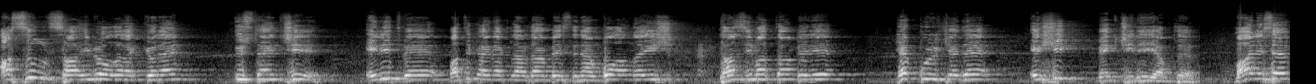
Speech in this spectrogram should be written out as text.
asıl sahibi olarak gören üstenci, elit ve batı kaynaklardan beslenen bu anlayış Tanzimat'tan beri hep bu ülkede eşit bekçiliği yaptı. Maalesef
